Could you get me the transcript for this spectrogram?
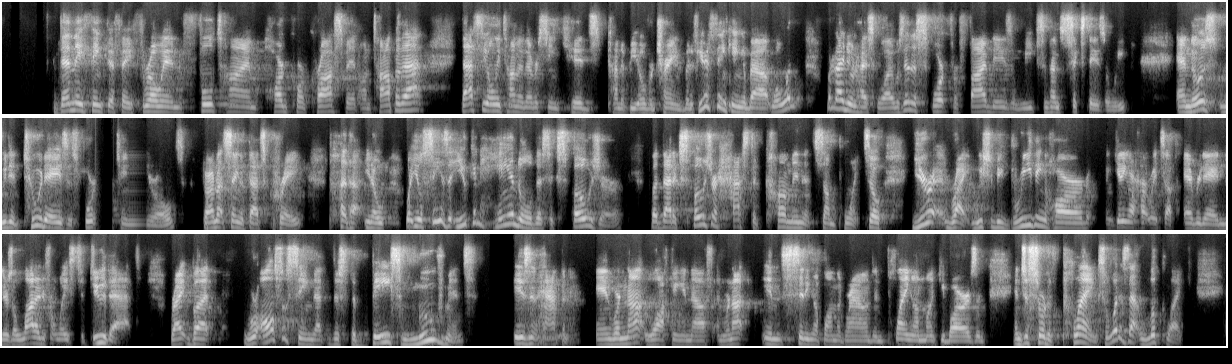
then they think that if they throw in full time hardcore CrossFit on top of that, that's the only time I've ever seen kids kind of be overtrained. But if you're thinking about, well, what, what did I do in high school? I was in a sport for five days a week, sometimes six days a week. And those, we did two days as 14 year olds. I'm not saying that that's great, but uh, you know what you'll see is that you can handle this exposure but that exposure has to come in at some point. So you're right. We should be breathing hard and getting our heart rates up every day. And there's a lot of different ways to do that, right? But we're also seeing that this the base movement isn't happening. And we're not walking enough and we're not in sitting up on the ground and playing on monkey bars and, and just sort of playing. So what does that look like?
